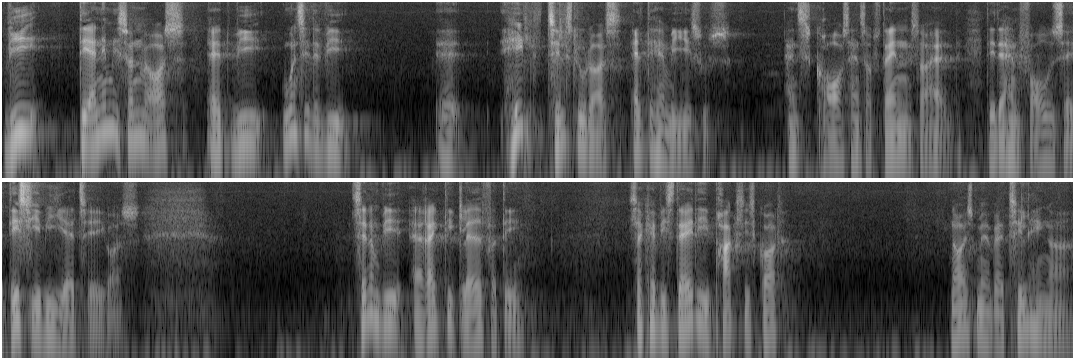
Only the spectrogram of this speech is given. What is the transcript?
Vi, det er nemlig sådan med os, at vi, uanset at vi øh, helt tilslutter os alt det her med Jesus, hans kors, hans opstandelse og det, der han forudsagde, det siger vi ja til, ikke også? Selvom vi er rigtig glade for det, så kan vi stadig i praksis godt nøjes med at være tilhængere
